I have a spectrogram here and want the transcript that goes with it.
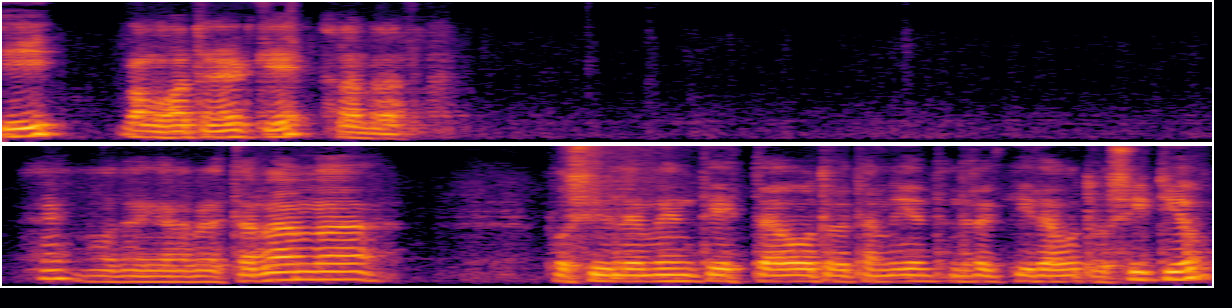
y vamos a tener que alambrarla. ¿Eh? Vamos a tener que alambrar esta rama, posiblemente esta otra también tendrá que ir a otro sitio.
